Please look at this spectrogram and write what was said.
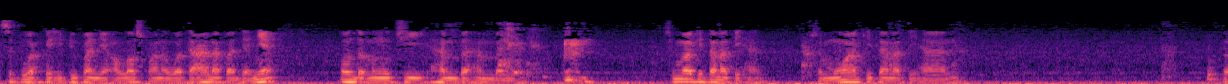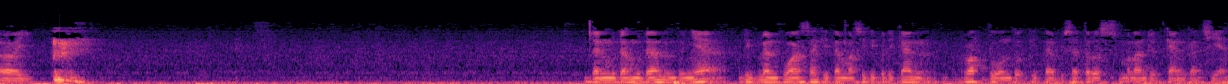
sebuah kehidupan yang Allah Subhanahu wa taala padanya untuk menguji hamba-hambanya. Semua kita latihan. Semua kita latihan. Baik. dan mudah-mudahan tentunya di bulan puasa kita masih diberikan waktu untuk kita bisa terus melanjutkan kajian.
